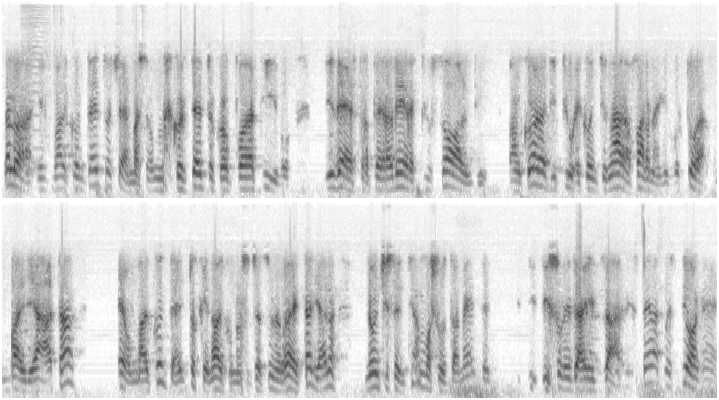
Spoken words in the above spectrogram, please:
Allora il malcontento c'è, ma se un malcontento corporativo di destra per avere più soldi, ancora di più e continuare a fare un'agricoltura sbagliata, è un malcontento che noi come Associazione Rurale Italiana non ci sentiamo assolutamente di, di solidarizzare. Se la questione è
